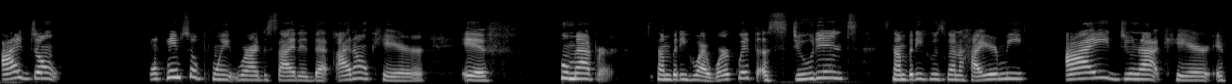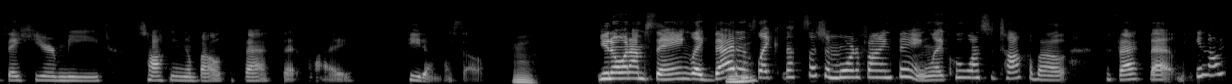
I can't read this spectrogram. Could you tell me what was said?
I don't I came to a point where I decided that I don't care if whomever, somebody who I work with, a student, somebody who's going to hire me, I do not care if they hear me talking about the fact that I peed on myself. Mm. You know what I'm saying? Like that is Mhm. like that's such a mortifying thing. Like who wants to talk about the fact that you know you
